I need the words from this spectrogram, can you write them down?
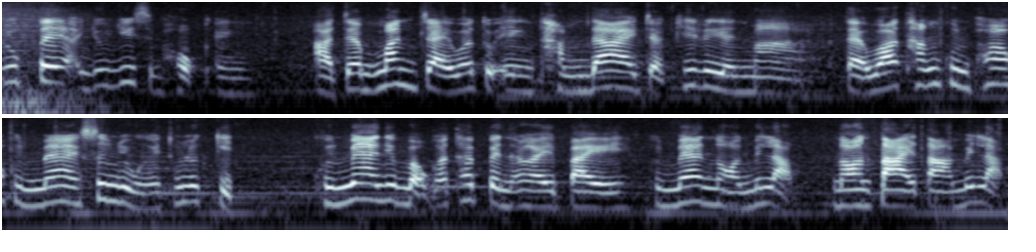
ลูกเต้อายุ 26 เอง อาจจะมั่นใจว่าตัวเองทำได้จากที่เรียนมา แต่ว่าทั้งคุณพ่อคุณแม่ซึ่งอยู่ในธุรกิจ คุณแม่ที่บอกว่าถ้าเป็นอะไรไป คุณแม่นอนไม่หลับ นอนตายตามไม่หลับ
